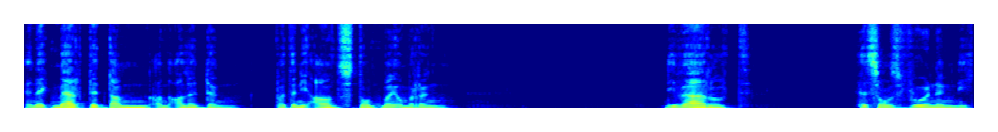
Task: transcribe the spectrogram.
En ek merk dit dan aan alle ding wat in die aand stond my omring. Die wêreld is ons woning nie.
